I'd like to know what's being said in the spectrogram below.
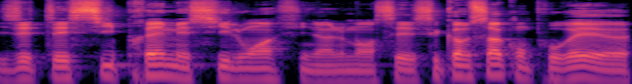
Ils étaient si près, mais si loin, finalement. C'est comme ça qu'on pourrait euh,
